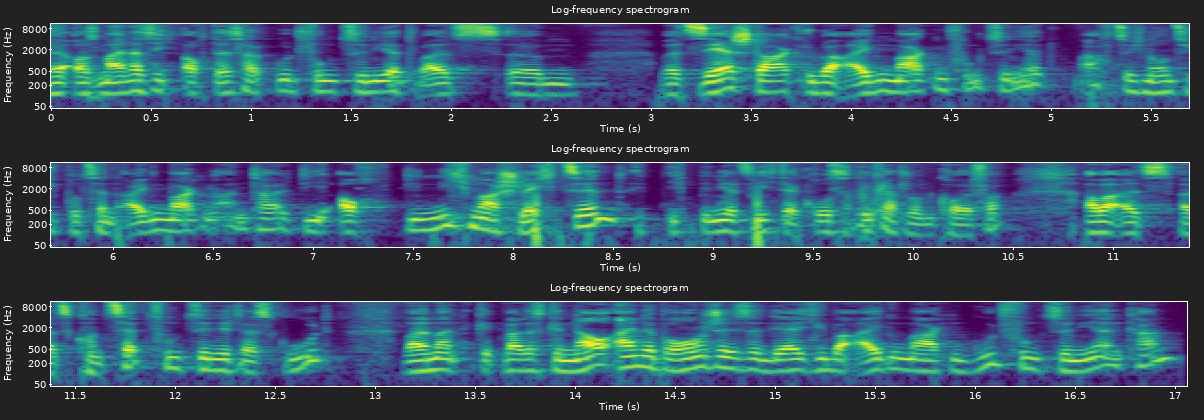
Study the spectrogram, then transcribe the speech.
Äh, aus meiner Sicht auch deshalb gut funktioniert, weil es ähm, weil es sehr stark über Eigenmarken funktioniert. 80, 90 Prozent Eigenmarkenanteil, die auch, die nicht mal schlecht sind. Ich bin jetzt nicht der große Decathlon-Käufer, aber als, als Konzept funktioniert das gut, weil man, weil es genau eine Branche ist, in der ich über Eigenmarken gut funktionieren kann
